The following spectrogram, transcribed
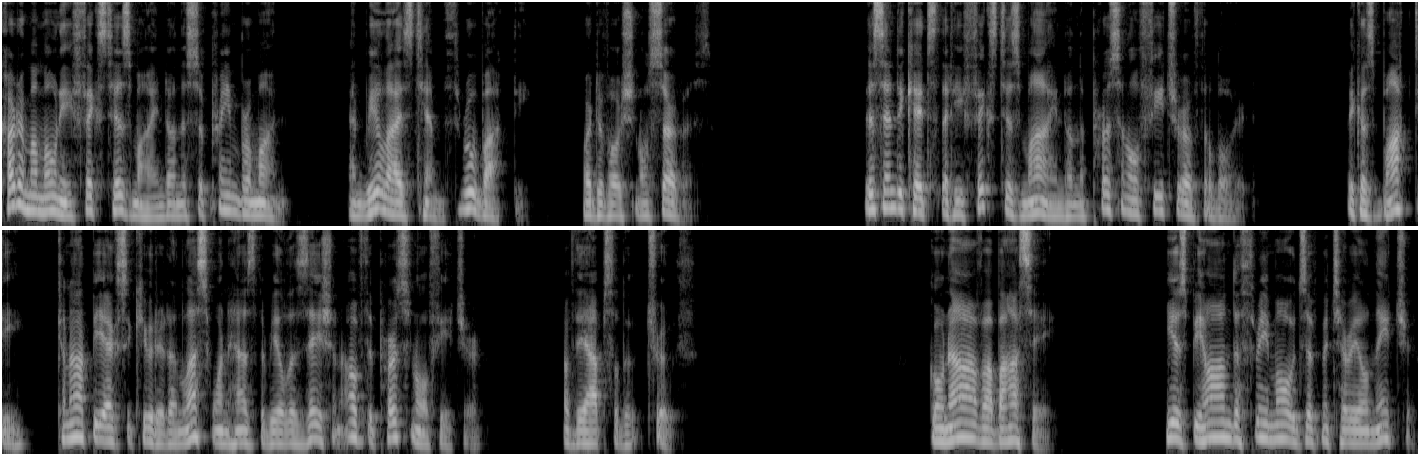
Kardamamuni fixed his mind on the Supreme Brahman and realized him through bhakti, or devotional service. This indicates that he fixed his mind on the personal feature of the Lord, because bhakti cannot be executed unless one has the realization of the personal feature of the absolute truth. Gunavabhase. He is beyond the three modes of material nature,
